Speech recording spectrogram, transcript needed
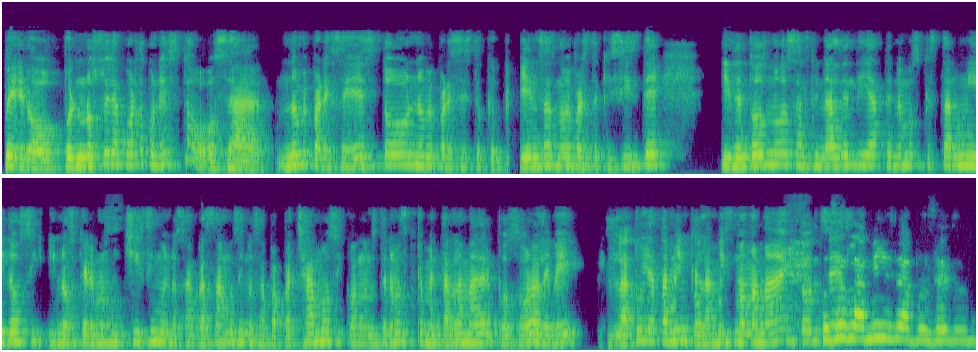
pero, pero no estoy de acuerdo con esto, o sea, no me parece esto, no me parece esto que piensas, no me parece que hiciste y de todos modos al final del día tenemos que estar unidos y, y nos queremos muchísimo y nos abrazamos y nos apapachamos y cuando nos tenemos que mentar la madre, pues órale, ve, la tuya también, que la misma mamá, Pues es entonces... la misma, pues es un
